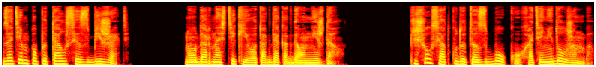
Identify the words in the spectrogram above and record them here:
Затем попытался сбежать. Но удар настиг его тогда, когда он не ждал. Пришелся откуда-то сбоку, хотя не должен был.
